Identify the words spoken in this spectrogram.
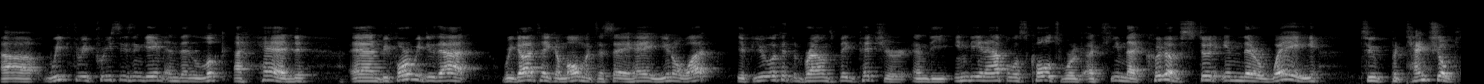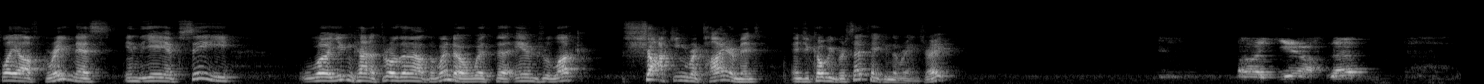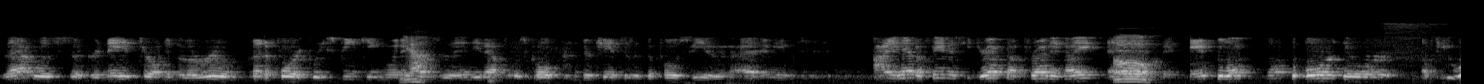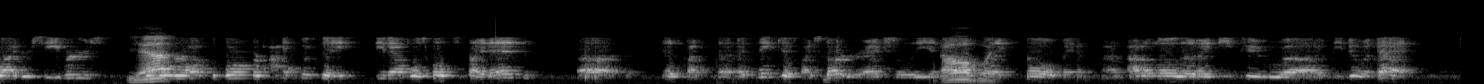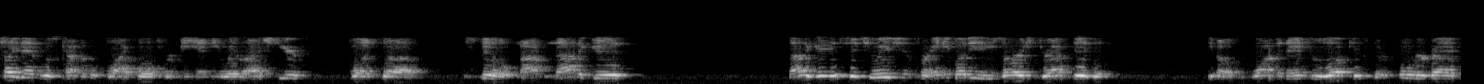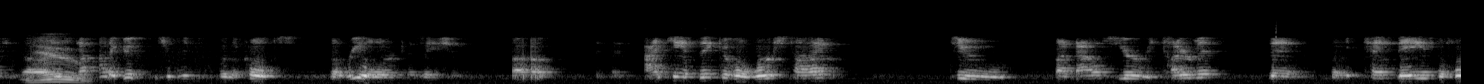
uh, week three preseason game and then look ahead. And before we do that, we got to take a moment to say, hey, you know what? If you look at the Browns' big picture and the Indianapolis Colts were a team that could have stood in their way to potential playoff greatness in the AFC, well, you can kind of throw them out the window with uh, Andrew Luck shocking retirement and Jacoby Brissett taking the reins, right? Uh, yeah, that that was a grenade thrown into the room, metaphorically speaking, when it Yeah. comes to the Indianapolis Colts and their chances at the postseason. I, I mean, I had a fantasy draft on Friday night, and Oh.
